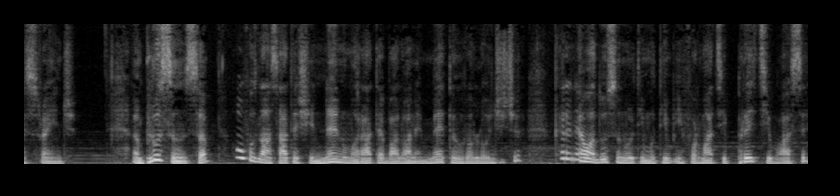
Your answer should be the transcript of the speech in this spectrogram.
S-Range. În plus însă, au fost lansate și nenumărate baloane meteorologice care ne-au adus în ultimul timp informații prețioase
